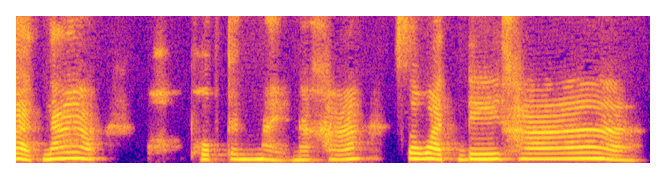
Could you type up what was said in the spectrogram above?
กาสหน้าพบกันใหม่นะคะ สวัสดีค่ะ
